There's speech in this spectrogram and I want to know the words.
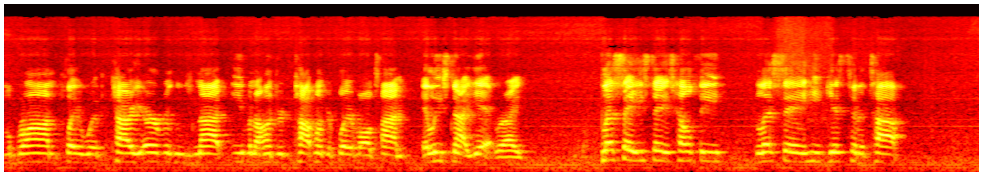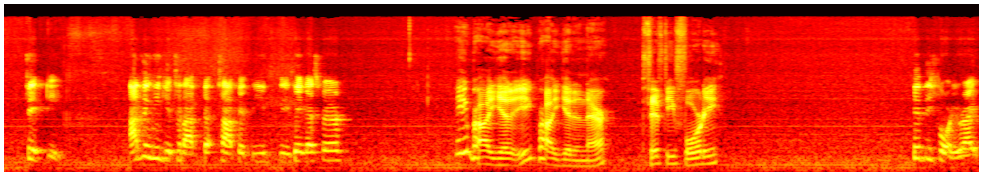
LeBron play with Kyrie Irving, who's not even a hundred top hundred player of all time, at least not yet, right? Let's say he stays healthy. Let's say he gets to the top fifty. I think he gets to that top fifty. Do you think that's fair? He probably get he probably get in there. 50, 40. 50 40, right?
